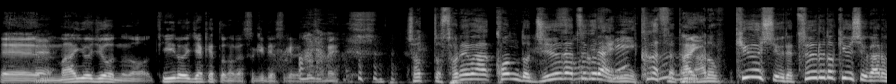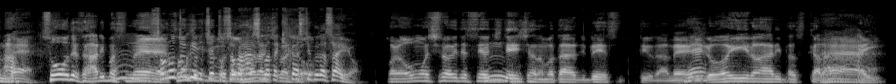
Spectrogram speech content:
えーええマイオ・ジョーヌの黄色いジャケットの方が好きですけれどもね。ちょっとそれは今度10月ぐらいに、9月だったかな、はいあの、九州でツールド九州があるんあで、そうです、ありますね。その時にちょっとその話また聞かせてください。よ。これ面白いですよ、うん自転車のまたレースっていうのはね、ねいろいろありますから。ええはい。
